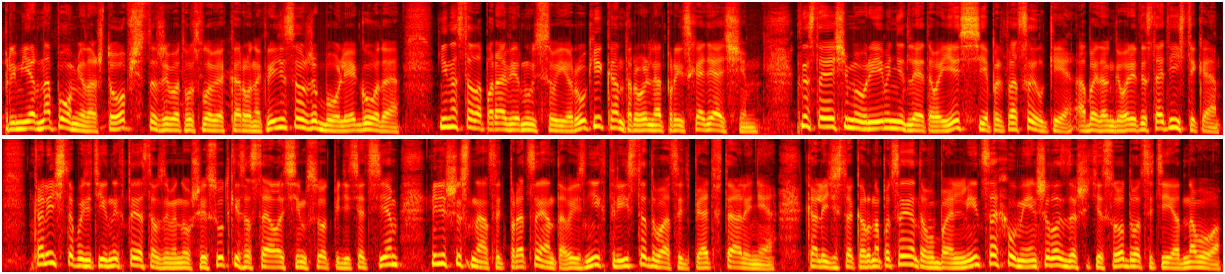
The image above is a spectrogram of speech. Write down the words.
Премьер напомнила, что общество живет в условиях коронакризиса уже более года, и настала пора вернуть в свои руки контроль над происходящим. К настоящему времени для этого есть все предпосылки. Об этом говорит и статистика. Количество позитивных тестов за минувшие сутки составило 757 или 16 процентов, из них 325 в Таллине. Количество коронапациентов в больницах уменьшилось до 621.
